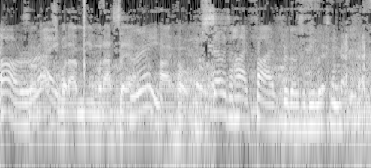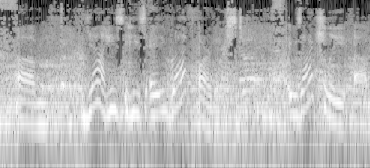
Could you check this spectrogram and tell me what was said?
All so right. that's what I mean when I say I Great. have high hopes. That was a high five for those of you listening. um, yeah, he's he's a rap artist. It was actually um,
